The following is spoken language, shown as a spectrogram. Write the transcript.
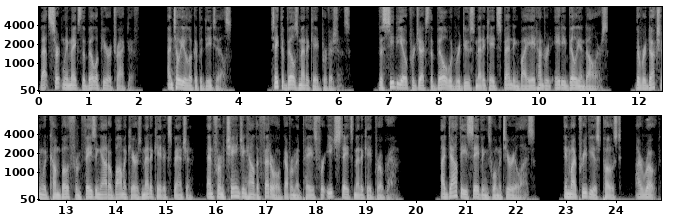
That certainly makes the bill appear attractive. Until you look at the details. Take the bill's Medicaid provisions. The CBO projects the bill would reduce Medicaid spending by $880 billion. The reduction would come both from phasing out Obamacare's Medicaid expansion and from changing how the federal government pays for each state's Medicaid program. I doubt these savings will materialize. In my previous post, I wrote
